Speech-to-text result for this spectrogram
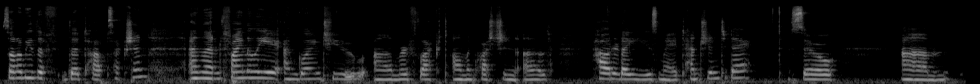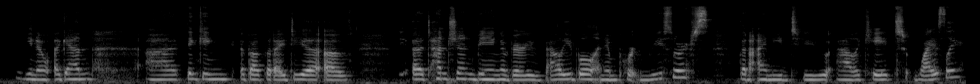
So that'll be the, the top section. And then finally, I'm going to um, reflect on the question of how did I use my attention today? So, um, you know, again, uh, thinking about that idea of attention being a very valuable and important resource that I need to allocate wisely.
